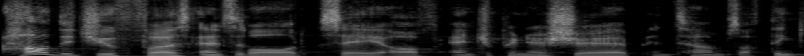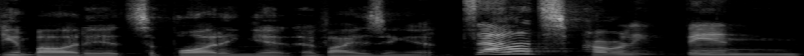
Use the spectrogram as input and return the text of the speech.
how did you first enter the world, say, of entrepreneurship in terms of thinking about it, supporting it, advising it? That's probably been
